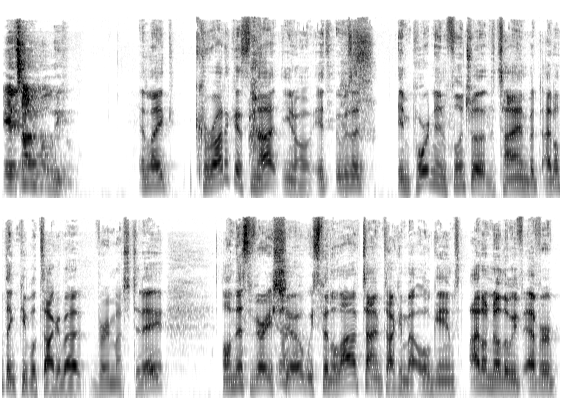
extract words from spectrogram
It's unbelievable. And like Karateka is not, you know, it, it was an important influential at the time, but I don't think people talk about it very much today. On this very show, we spent a lot of time talking about old games. I don't know that we've ever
